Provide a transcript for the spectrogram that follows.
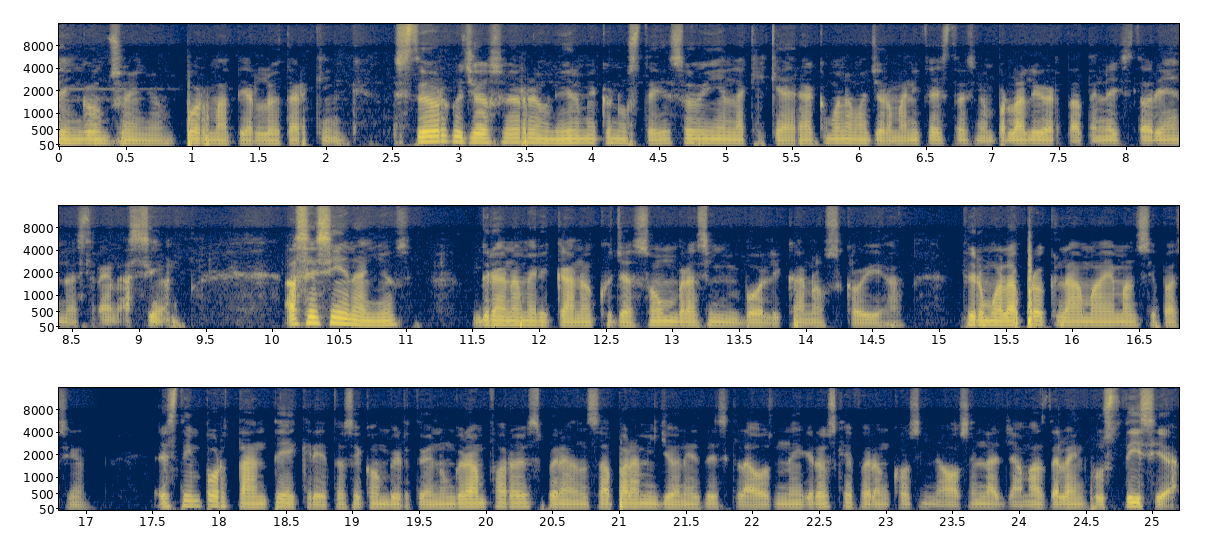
Tengo un sueño por Martin Luther King. Estoy orgulloso de reunirme con ustedes hoy en la que quedará como la mayor manifestación por la libertad en la historia de nuestra nación. Hace 100 años, un gran americano cuya sombra simbólica nos cobija, firmó la proclama de emancipación. Este importante decreto se convirtió en un gran faro de esperanza para millones de esclavos negros que fueron cocinados en las llamas de la injusticia.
